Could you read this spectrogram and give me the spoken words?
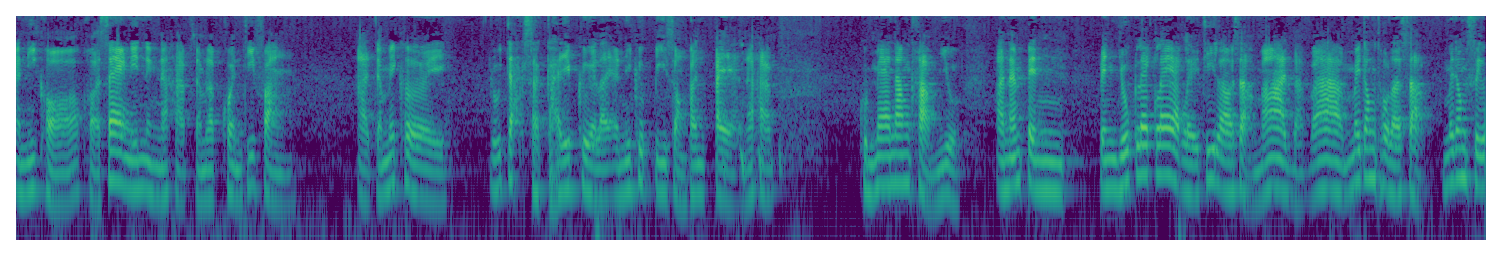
อันนี้ขอขอแทรกนิดนึงนะครับสำหรับคนที่ฟัง อาจจะไม่เคยรู้จักสกายคืออะไร อันนี้คือปี 2008 นะครับ คุณแม่นั่งขำอยู่ อันนั้นเป็นเป็นยุคแรก ๆ เลยที่เราสามารถแบบว่าไม่ต้องโทรศัพท์ ไม่ต้องซื้อ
